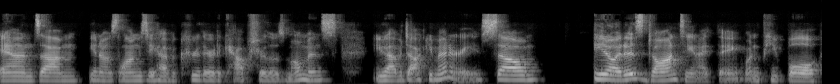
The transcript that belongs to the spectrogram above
And, um, you know, as long as you have a crew there to capture those moments, you have a documentary. So, you know, it is daunting, I think, when people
